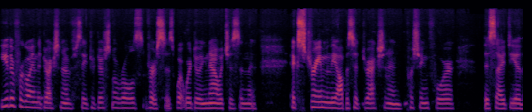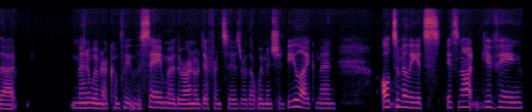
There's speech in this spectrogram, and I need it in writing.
either if we're going the direction of say traditional roles versus what we're doing now which is in the extreme in the opposite direction and pushing for this idea that men and women are completely the same or there are no differences or that women should be like men. Ultimately it's it's not giving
